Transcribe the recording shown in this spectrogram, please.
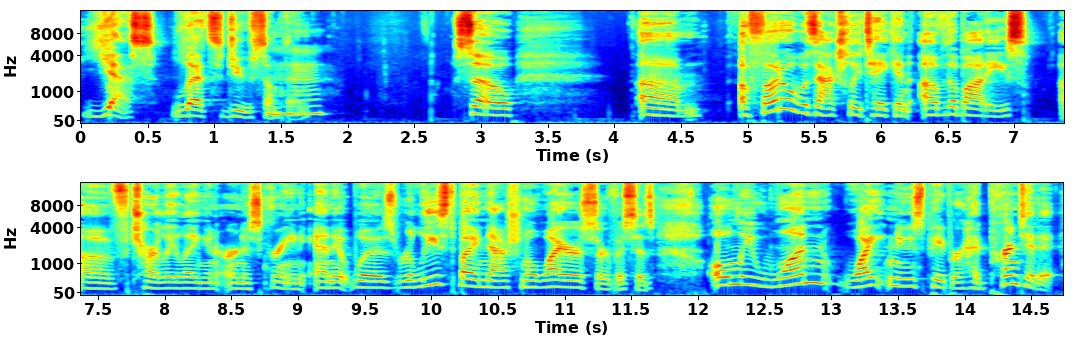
Yes, let's do something. So, um, a photo was actually taken of the bodies of Charlie Lang and Ernest Green, and it was released by National Wire Services. Only one white newspaper had printed it.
